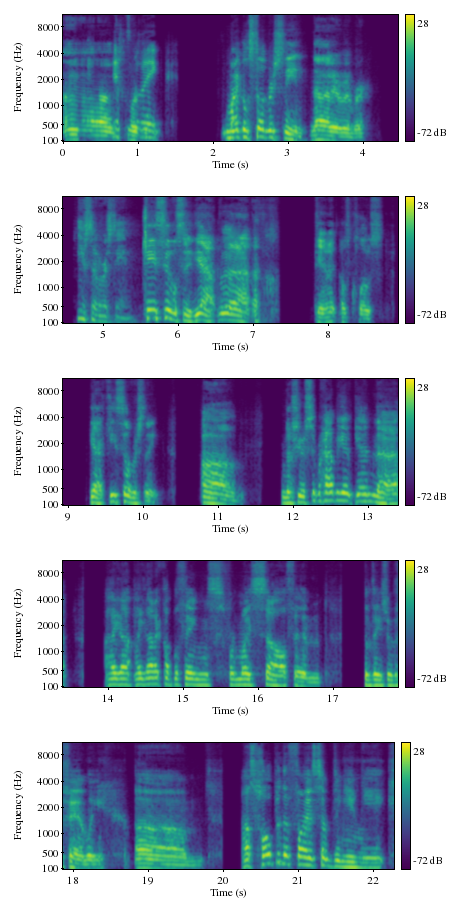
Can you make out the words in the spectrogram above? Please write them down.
Uh, it's like Michael Silverstein. Now that I remember, Keith Silverstein. Keith Silverstein. Yeah. Damn it, that was close. Yeah, Keith Silverstein. Um, no, she was super happy getting that. I got I got a couple things for myself and some things for the family. Um, I was hoping to find something unique,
